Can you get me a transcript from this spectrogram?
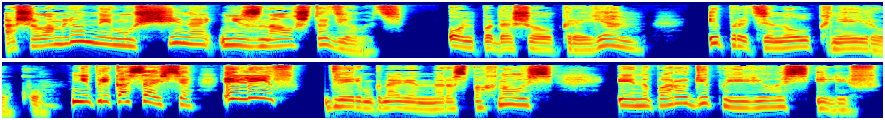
Ошеломленный мужчина не знал, что делать. Он подошел к Райан и протянул к ней руку. «Не прикасайся! Элиф!» Дверь мгновенно распахнулась, и на пороге появилась Элиф.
